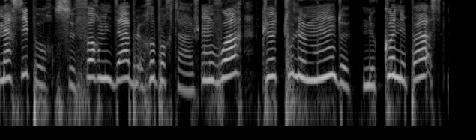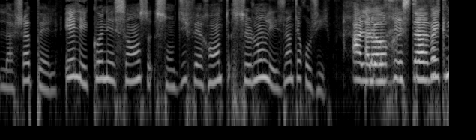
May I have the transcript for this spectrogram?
Merci pour ce formidable reportage. On voit que tout le monde ne connaît pas la chapelle et les connaissances sont différentes selon les interrogés. Alors, restez avec nous,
